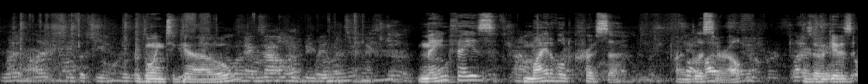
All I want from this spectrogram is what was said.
Red, red seems like she we're going to go main phase Might of Old Krosa on Glistener Elf. So it gives a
